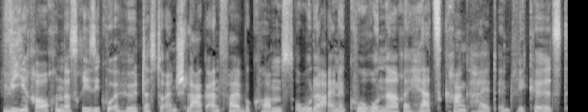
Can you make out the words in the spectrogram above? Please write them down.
wie Rauchen das Risiko erhöht, dass du einen Schlaganfall bekommst oder eine koronare Herzkrankheit entwickelst.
